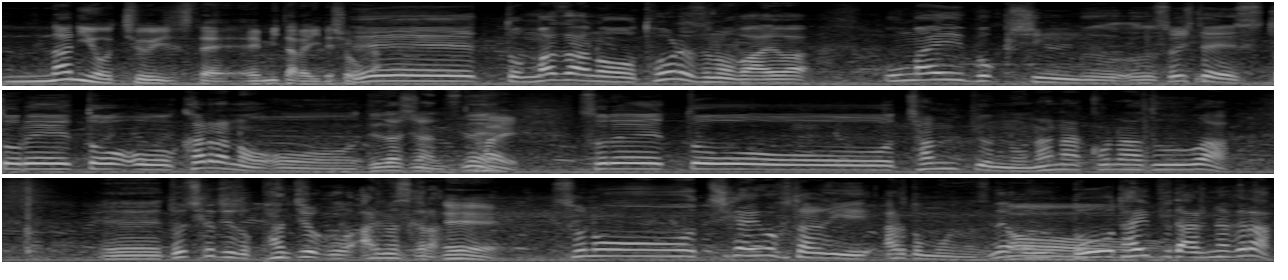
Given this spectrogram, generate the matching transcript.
何を注意してみたらいいでしょうか、えー、っとまずあのトーレスの場合はうまいボクシングそしてストレートからの出だしなんですね、はい、それとチャンピオンのナナコナドゥは、えー、どっちかというとパンチ力ありますから、えー、その違いは2人あると思いますね。同タイプでありながら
